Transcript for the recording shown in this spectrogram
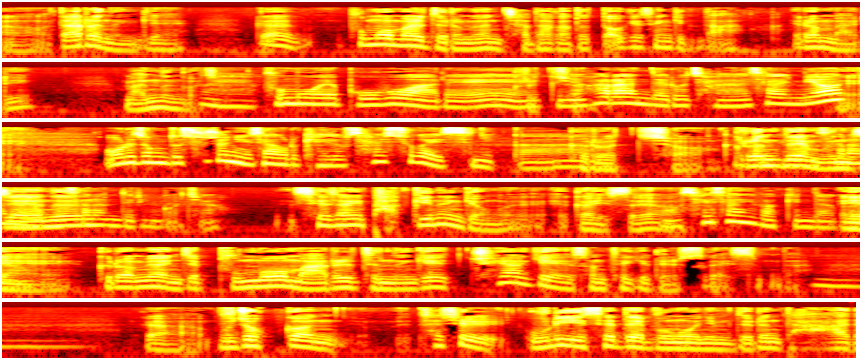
어, 따르는 게 그러니까 부모 말 들으면 자다가도 떡이 생긴다 이런 말이 맞는 거죠. 네, 부모의 보호 아래 그렇죠. 그냥 하라는 대로 잘 살면 네, 어느 정도 수준 이상으로 계속 살 수가 있으니까. 그렇죠. 그런데 문제는 사람들인 거죠. 세상이 바뀌는 경우가 있어요. 어, 세상이 바뀐다고요. 예. 그러면 이제 부모 말을 듣는 게 최악의 선택이 될 수가 있습니다. 음. 그러니까 무조건 사실 우리 세대 부모님들은 다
